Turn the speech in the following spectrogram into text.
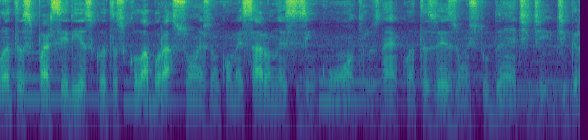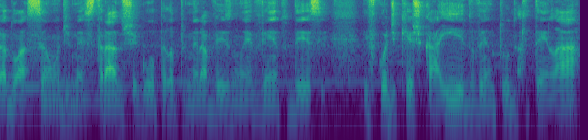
quantas parcerias, quantas colaborações não começaram nesses encontros, né? Quantas vezes um estudante de, de graduação ou de mestrado chegou pela primeira vez num evento desse e ficou de queixo caído, vendo tudo que tem lá.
